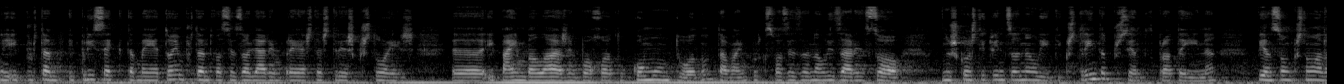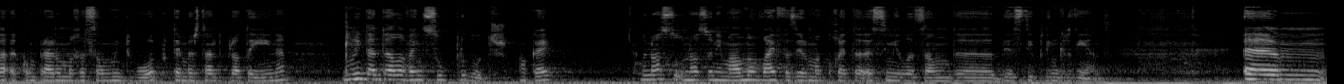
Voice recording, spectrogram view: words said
E, portanto, e por isso é que também é tão importante vocês olharem para estas três questões uh, e para a embalagem, para o rótulo como um todo, está bem? Porque se vocês analisarem só nos constituintes analíticos 30% de proteína, pensam que estão a, a, comprar uma ração muito boa, porque tem bastante proteína. No entanto, ela vem de subprodutos, ok? O nosso, o nosso animal não vai fazer uma correta assimilação de, desse tipo de ingrediente. Um,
